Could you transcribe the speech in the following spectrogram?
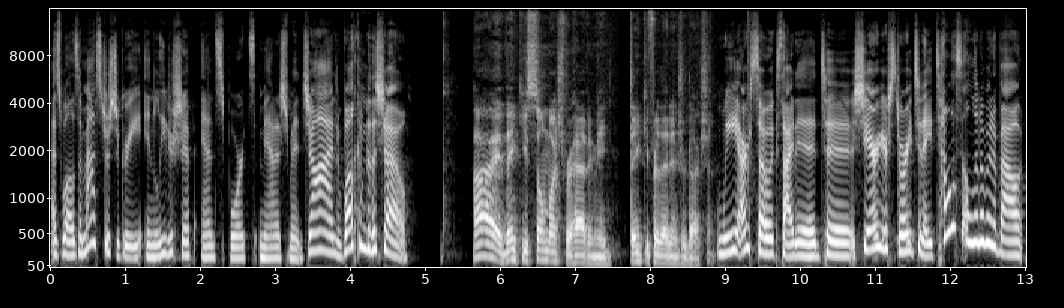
as well as a master's degree in leadership and sports management. John, welcome to the show. Hi, thank you so much for having me. Thank you for that introduction. We are so excited to share your story today. Tell us a little bit about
